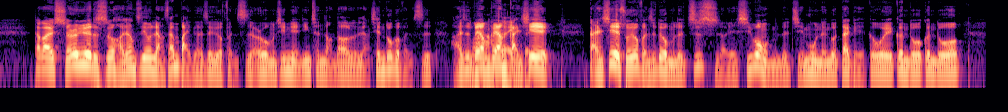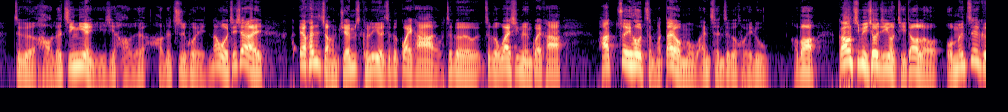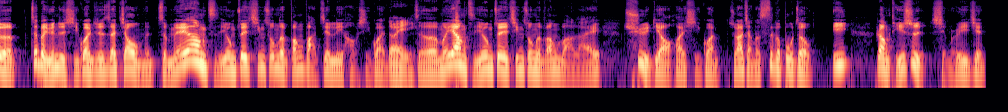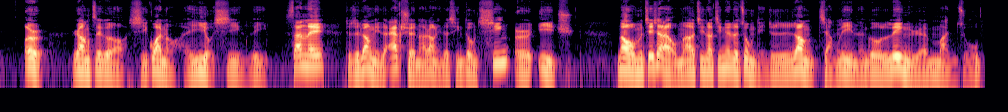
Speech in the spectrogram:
大概十二月的时候，好像只有两三百个这个粉丝，而我们今年已经成长到了两千多个粉丝，还是非常非常感谢，感谢所有粉丝对我们的支持啊！也希望我们的节目能够带给各位更多更多这个好的经验以及好的好的智慧。那我接下来要开始讲 James Clear 这个怪咖，这个这个外星人怪咖，他最后怎么带我们完成这个回路，好不好？刚刚吉米修已经有提到了、哦，我们这个这本原子习惯就是在教我们怎么样子用最轻松的方法建立好习惯，对，怎么样子用最轻松的方法来去掉坏习惯。所以他讲的四个步骤：一，让提示显而易见；二，让这个习惯哦很有吸引力；三嘞，就是让你的 action 呢、啊，让你的行动轻而易举。那我们接下来我们要进到今天的重点，就是让奖励能够令人满足。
